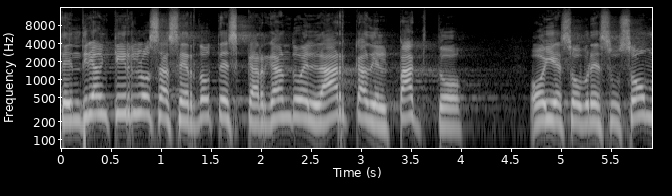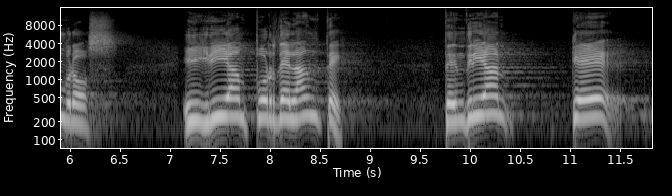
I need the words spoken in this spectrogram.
Tendrían que ir los sacerdotes cargando el arca del pacto, oye, sobre sus hombros, irían por delante. Tendrían que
